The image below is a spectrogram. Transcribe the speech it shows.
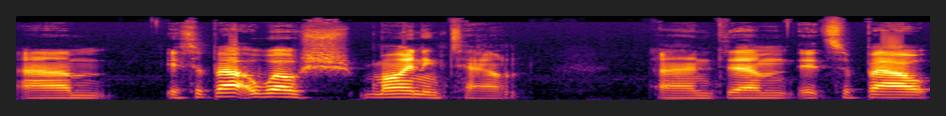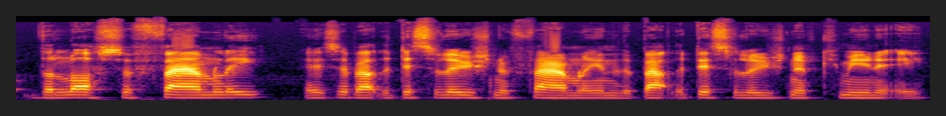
Um, it's about a Welsh mining town, and um, it's about the loss of family. It's about the dissolution of family and about the dissolution of community.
